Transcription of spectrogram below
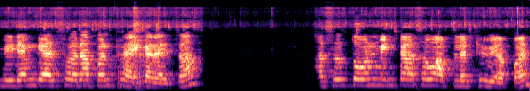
मीडियम गॅसवर आपण फ्राय करायचा. असंच दोन मिनिटं असं वापरत ठेवूया आपण.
